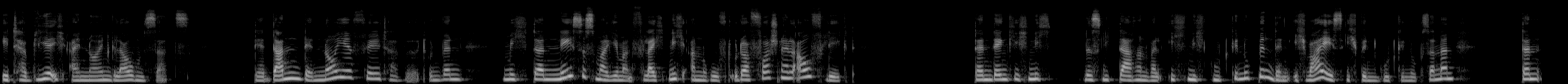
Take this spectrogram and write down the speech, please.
etabliere ich einen neuen Glaubenssatz, der dann der neue Filter wird. Und wenn mich dann nächstes Mal jemand vielleicht nicht anruft oder vorschnell auflegt, dann denke ich nicht, das liegt daran, weil ich nicht gut genug bin, denn ich weiß, ich bin gut genug, sondern dann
